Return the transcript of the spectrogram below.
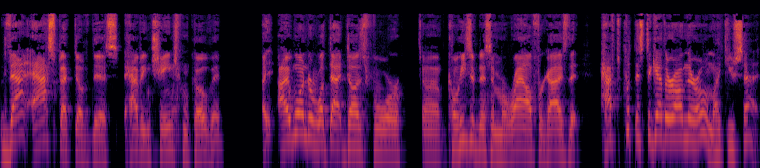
that aspect of this having changed from COVID, I, I wonder what that does for uh, cohesiveness and morale for guys that have to put this together on their own, like you said.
